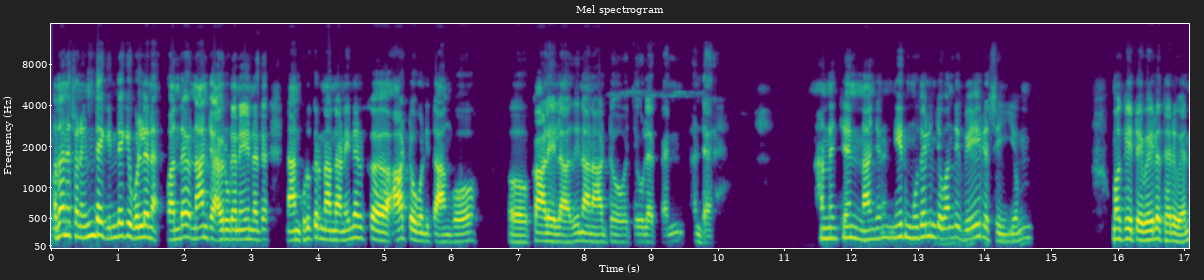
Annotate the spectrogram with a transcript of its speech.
அதானே சொன்னேன் இன்றைக்கு இன்றைக்கு வெள்ளன வந்த நான் அவருடனே நான் கொடுக்குறேன் நான் தான் எனக்கு ஆட்டோ வண்டி தாங்கோ காலையில அது நான் ஆட்டோ வச்சு உழைப்பேன் என்றார் நான் நான் சொன்னேன் நீர் முதல் இங்கே வந்து வேலை செய்யும். மக்கிட்ட வேலை தருவேன்.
